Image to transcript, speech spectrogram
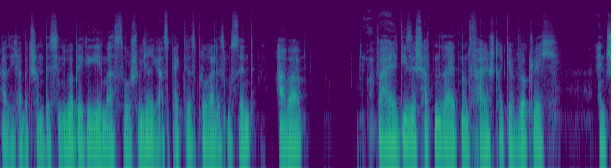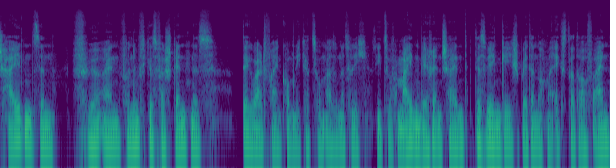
Also ich habe jetzt schon ein bisschen Überblick gegeben, was so schwierige Aspekte des Pluralismus sind, aber weil diese Schattenseiten und Fallstricke wirklich entscheidend sind für ein vernünftiges Verständnis der gewaltfreien Kommunikation. Also natürlich sie zu vermeiden wäre entscheidend. Deswegen gehe ich später nochmal extra darauf ein,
